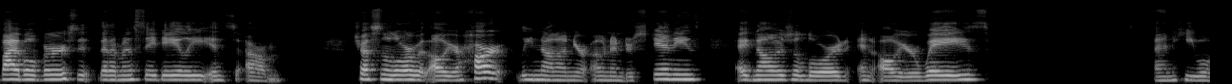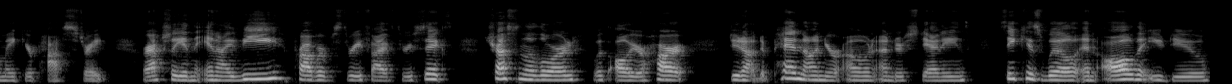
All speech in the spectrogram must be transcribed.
Bible verse that I'm going to say daily is um, Trust in the Lord with all your heart, lean not on your own understandings, acknowledge the Lord in all your ways, and he will make your path straight. Or actually, in the NIV, Proverbs 3 5 through 6, trust in the Lord with all your heart. Do not depend on your own understandings. Seek his will in all that you do,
